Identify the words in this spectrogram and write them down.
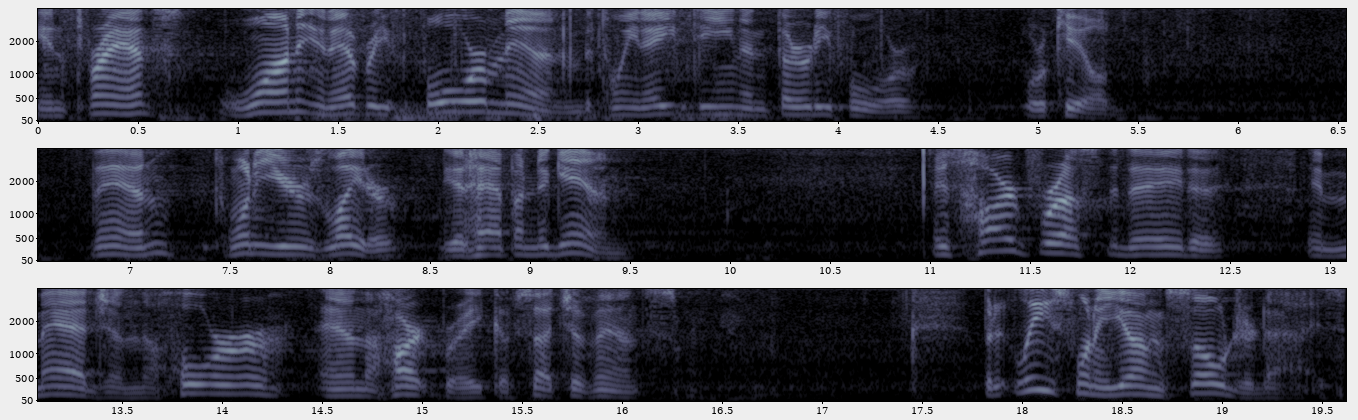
In France, one in every four men between 18 and 34 were killed. Then, 20 years later, it happened again. It's hard for us today to imagine the horror and the heartbreak of such events. But at least when a young soldier dies,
